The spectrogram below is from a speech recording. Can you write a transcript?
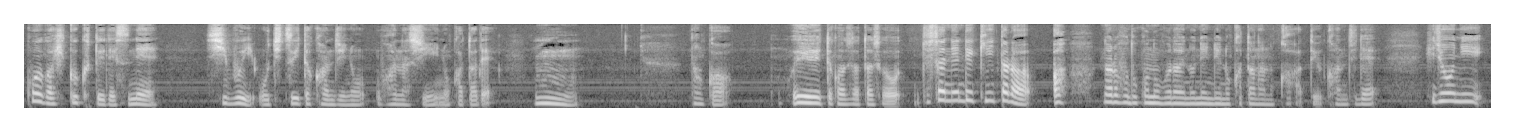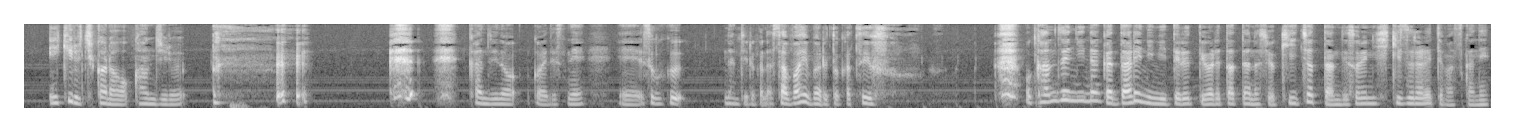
声が低くてですね渋い落ち着いた感じのお話の方で。うん。なんかええー、って感じだったんですけど実際年齢聞いたらあなるほどこのぐらいの年齢の方なのかっていう感じで非常に生きる力を感じる 感じの声ですね、えー、すごく何て言うのかなサバイバルとか強そう。もう完全になんか誰に似てるって言われたって話を聞いちゃったんでそれに引きずられてますかね。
